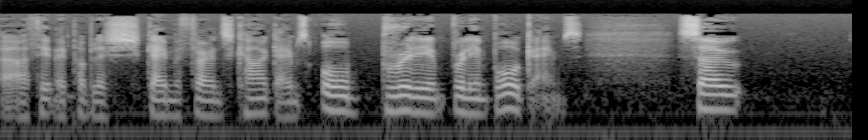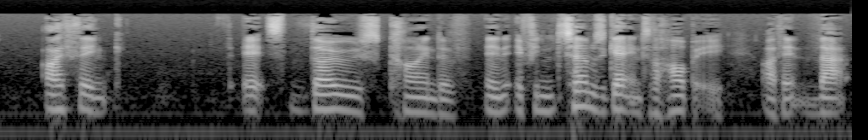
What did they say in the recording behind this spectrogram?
uh, I think they publish Game of Thrones card games, all brilliant, brilliant board games. So I think it's those kind of in if in terms of getting into the hobby, I think that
